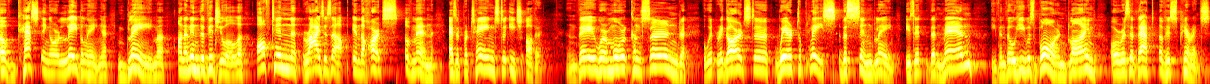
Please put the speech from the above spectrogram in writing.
of casting or labeling blame on an individual often rises up in the hearts of men as it pertains to each other. And they were more concerned with regards to where to place the sin blame. Is it that man, even though he was born blind, or is it that of his parents?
